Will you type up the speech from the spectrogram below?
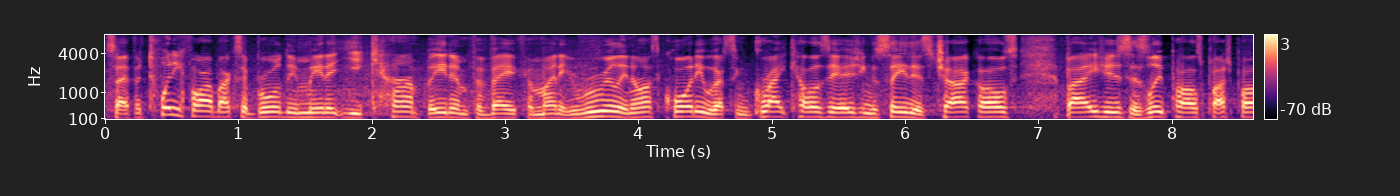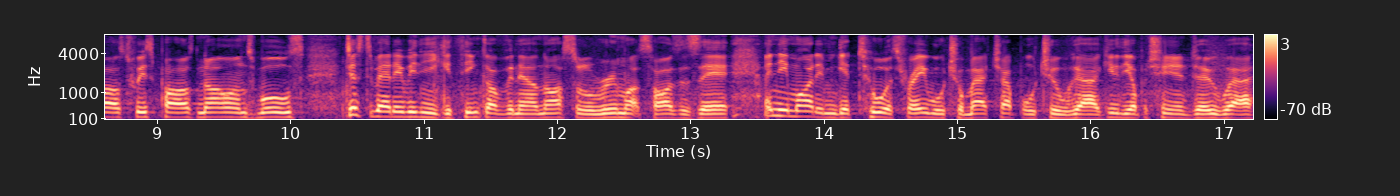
So for 25 bucks a broadloom metre, you can't beat them for value for money. Really nice quality. We've got some great colours there, as you can see. There's charcoals, beiges, there's loop piles, plush piles, twist piles, nylons, wool, just about everything you can think of in our nice little room lot sizes there. And you might even get two or three which will match up, which will uh, give you the opportunity to do uh,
